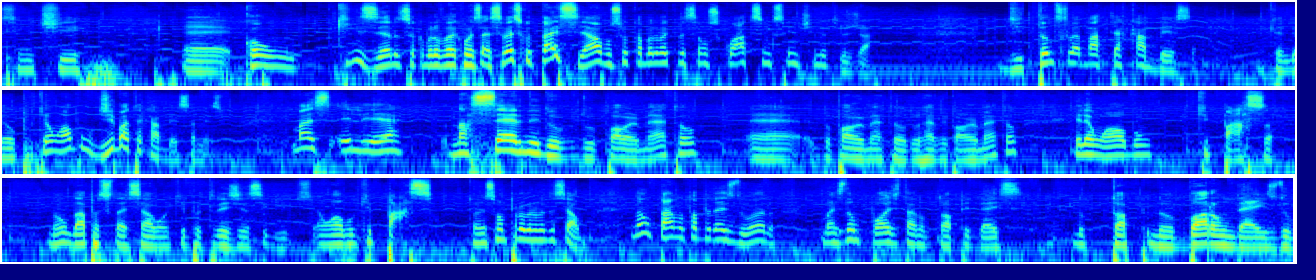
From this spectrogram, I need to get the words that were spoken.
sentir é, com 15 anos, seu cabelo vai começar. Você vai escutar esse álbum, seu cabelo vai crescer uns 4, 5 centímetros já. De tanto que vai bater a cabeça. Entendeu? Porque é um álbum de bater cabeça mesmo. Mas ele é na cerne do, do Power Metal. É, do Power Metal, do Heavy Power Metal. Ele é um álbum que passa. Não dá pra escutar esse álbum aqui por 3 dias seguidos. É um álbum que passa. Então esse é um problema desse álbum. Não tá no top 10 do ano, mas não pode estar tá no top 10 no top no bottom 10 do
